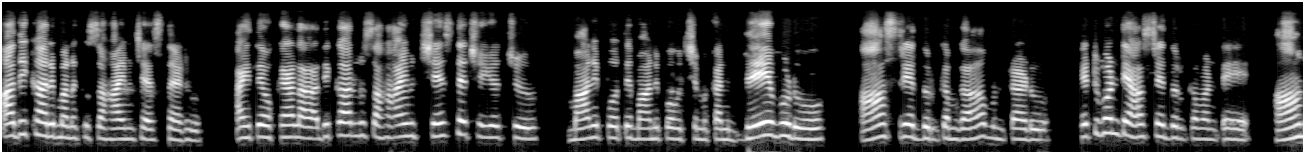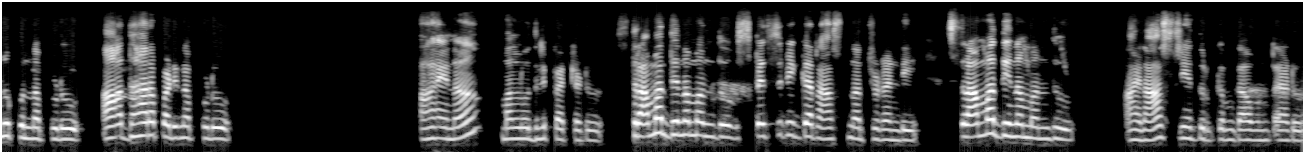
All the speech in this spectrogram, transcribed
అధికారి మనకు సహాయం చేస్తాడు. అయితే ఒకవేళ అధికారులు సహాయం చేస్తే చేయొచ్చు మానిపోతే మానిపోవచ్చు కానీ దేవుడు ఆశ్రయ దుర్గంగా ఉంటాడు. ఎటువంటి ఆశ్రయ దుర్గం అంటే ఆనుకున్నప్పుడు ఆధారపడినప్పుడు ఆయన మనల్ని వదిలిపెట్టడు. శ్రమ దినమందు స్పెసిఫిక్గా రాస్తున్నారు చూడండి. శ్రమ దినమందు ఆయన ఆశ్రయ దుర్గంగా ఉంటాడు.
